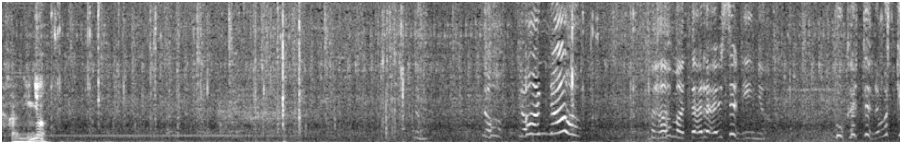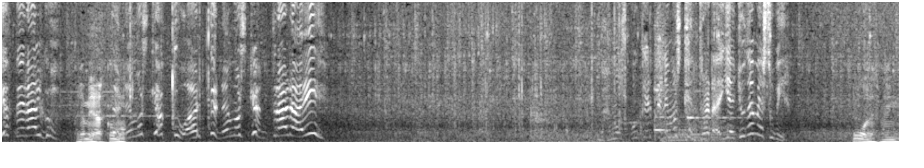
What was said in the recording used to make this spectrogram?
Deja al niño. ¡No, no, no! Va a matar a ese niño. Booker, tenemos que hacer algo. Voy a mirar cómo. Tenemos que actuar, tenemos que entrar ahí. Vamos, Booker, tenemos que entrar ahí. Ayúdame a subir. Joder, venga.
